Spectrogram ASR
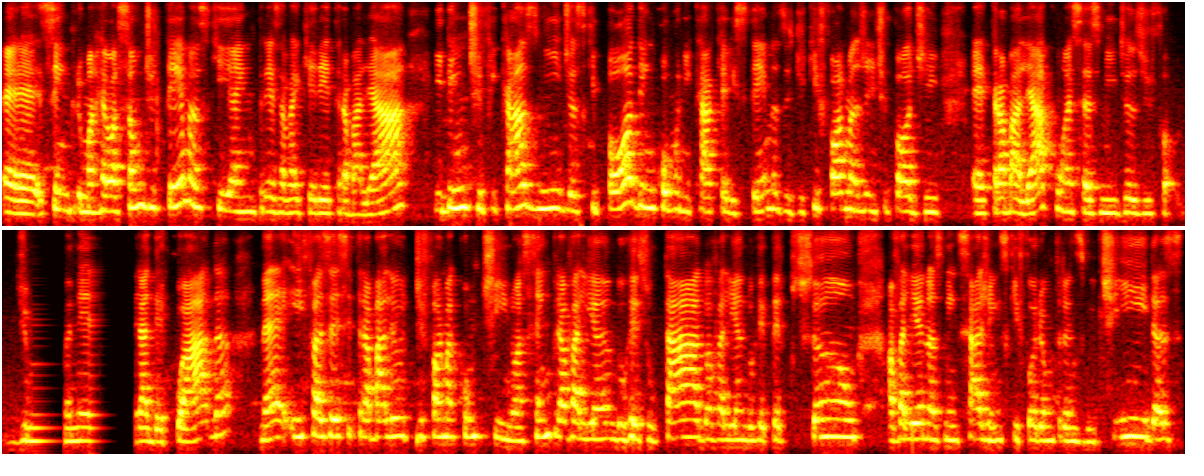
é, sempre uma relação de temas que a empresa vai querer trabalhar identificar as mídias que podem comunicar aqueles temas e de que forma a gente pode é, trabalhar com essas mídias de, de maneira adequada, né, e fazer esse trabalho de forma contínua, sempre avaliando o resultado, avaliando repercussão, avaliando as mensagens que foram transmitidas.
